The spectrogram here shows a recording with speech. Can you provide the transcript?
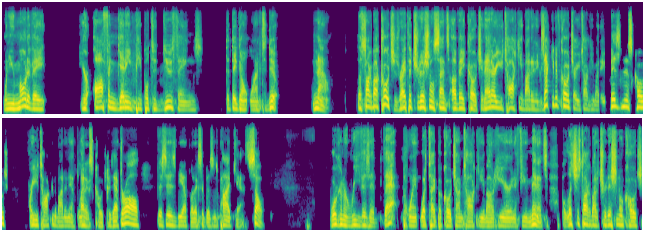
When you motivate you're often getting people to do things that they don't want to do. Now Let's talk about coaches, right? The traditional sense of a coach. And Ed, are you talking about an executive coach? Are you talking about a business coach? Are you talking about an athletics coach? Because after all, this is the Athletics of Business podcast. So we're going to revisit that point, what type of coach I'm talking about here in a few minutes. But let's just talk about a traditional coach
